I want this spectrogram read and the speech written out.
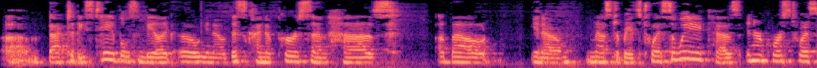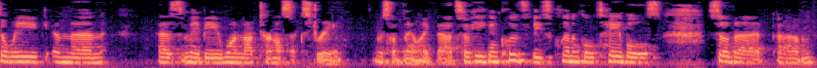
um, back to these tables and be like, oh, you know, this kind of person has about, you know, masturbates twice a week, has intercourse twice a week, and then has maybe one nocturnal sex dream or something like that. So he includes these clinical tables so that um,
